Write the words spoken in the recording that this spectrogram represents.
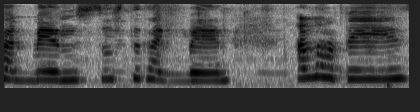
থাকবেন, সুস্থ থাকবেন। আল্লাহ হাফেজ।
